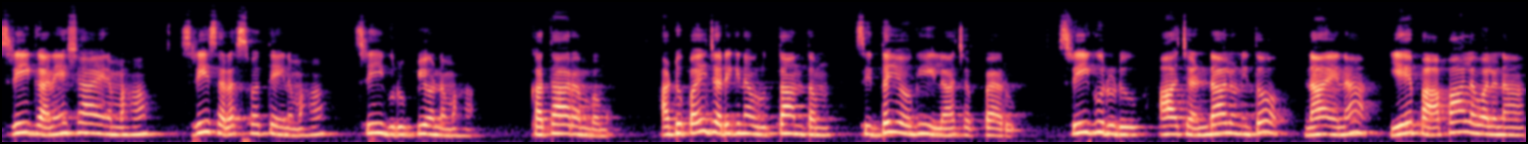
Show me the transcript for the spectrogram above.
శ్రీ గణేశాయ నమ శ్రీ సరస్వతి నమ శ్రీ గురుభ్యో నమ. కథారంభము. అటుపై జరిగిన వృత్తాంతం సిద్ధయోగి ఇలా చెప్పారు. శ్రీగురుడు ఆ చండాలునితో నాయన ఏ పాపాల వలన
